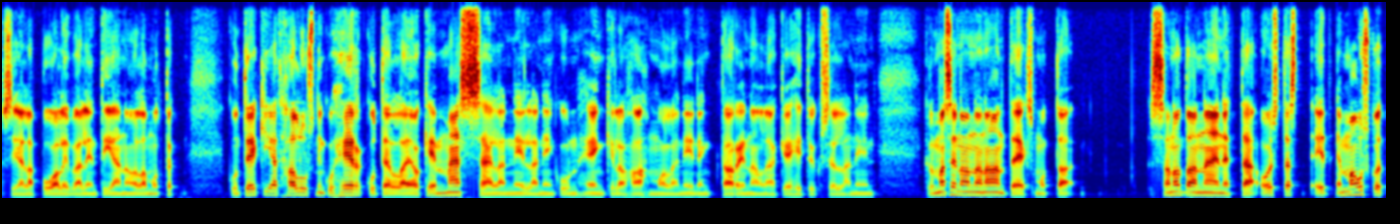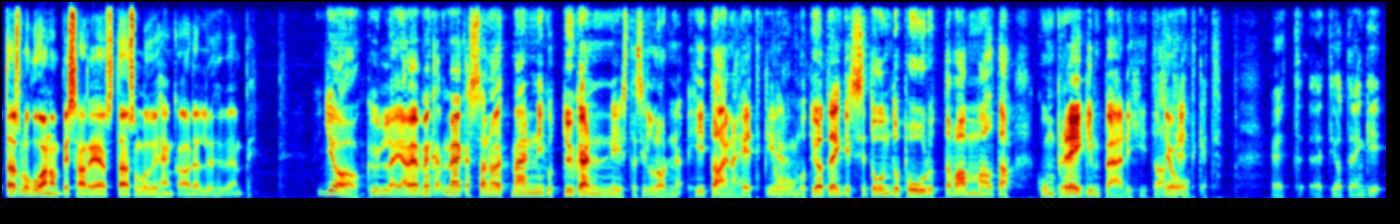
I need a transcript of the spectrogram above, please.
siellä puolivälin tienoilla, mutta kun tekijät halusivat niin kuin herkutella ja oikein mässäillä niillä niin kuin henkilöhahmoilla, niiden tarinalla ja kehityksellä, niin kyllä mä sen annan anteeksi, mutta sanotaan näin, että olisi tästä, en mä usko, että tämä olisi ollut huonompi sarja, jos tämä olisi ollut yhden kauden lyhyempi. Joo, kyllä. Ja mä, mä sanoin, että mä en niinku tykännyt niistä silloin hitaina hetkinä, Joo. mutta jotenkin se tuntui puuduttavammalta kuin Breaking Badin hitaat Joo. hetket. Et, et jotenkin,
